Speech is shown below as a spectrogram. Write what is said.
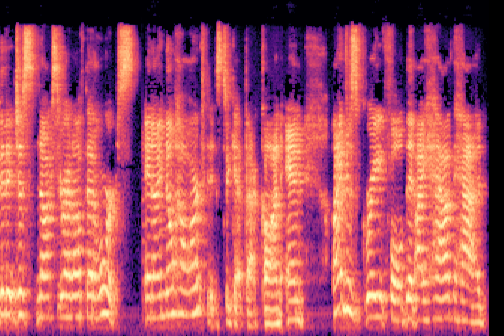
that it just knocks you right off that horse. And I know how hard it is to get back on. And I'm just grateful that I have had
